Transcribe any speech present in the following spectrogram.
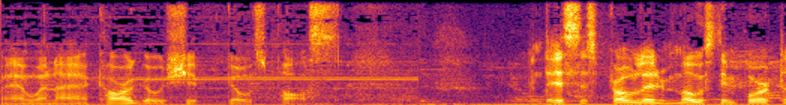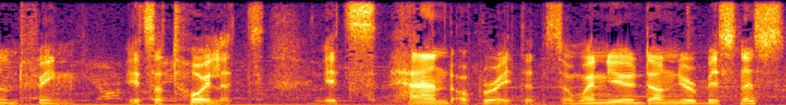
uh, when a cargo ship goes past. This is probably the most important thing. It's a toilet. It's hand operated. So when you're done your business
